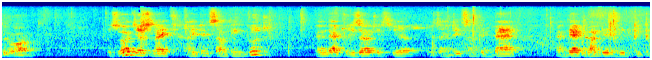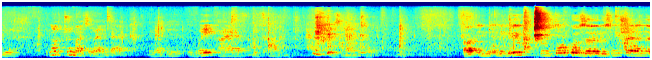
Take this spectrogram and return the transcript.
delovanj. It's not just like I did something good and that result is here. It's I did something bad and that one day will hit you. Not too much like that. You know, the, the way I have become is my karma. Uh, in ne gre toliko za razmišljanje na,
